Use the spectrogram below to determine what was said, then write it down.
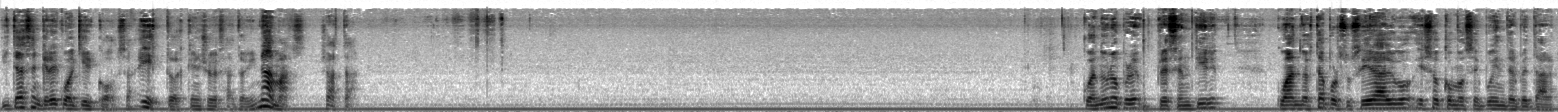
y te hacen creer cualquier cosa. Esto es Kenjo Satori, nada más, ya está. Cuando uno presentir cuando está por suceder algo, eso cómo se puede interpretar.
